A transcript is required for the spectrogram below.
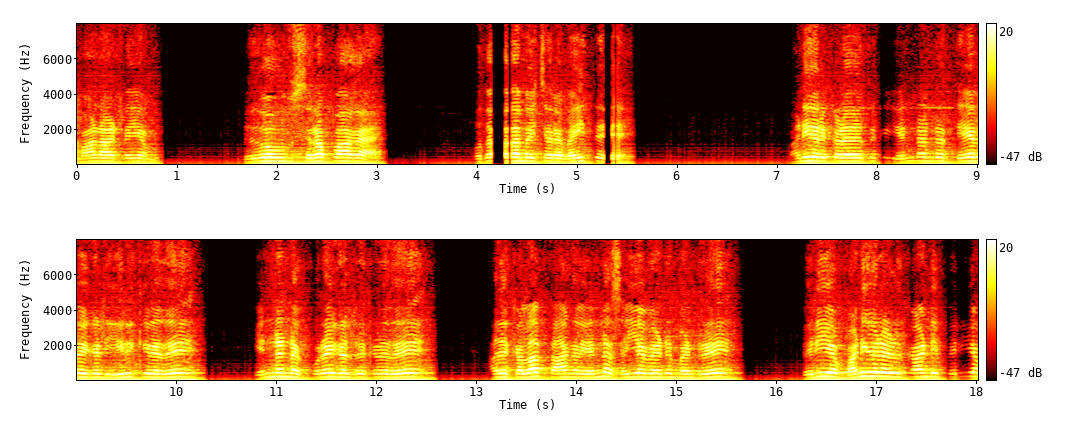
மாநாட்டிலையும் மிகவும் சிறப்பாக முதலமைச்சரை வைத்து வணிகர் கழகத்துக்கு என்னென்ன தேவைகள் இருக்கிறது என்னென்ன குறைகள் இருக்கிறது அதுக்கெல்லாம் தாங்கள் என்ன செய்ய வேண்டும் என்று பெரிய வணிகர்களுக்காண்டி பெரிய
